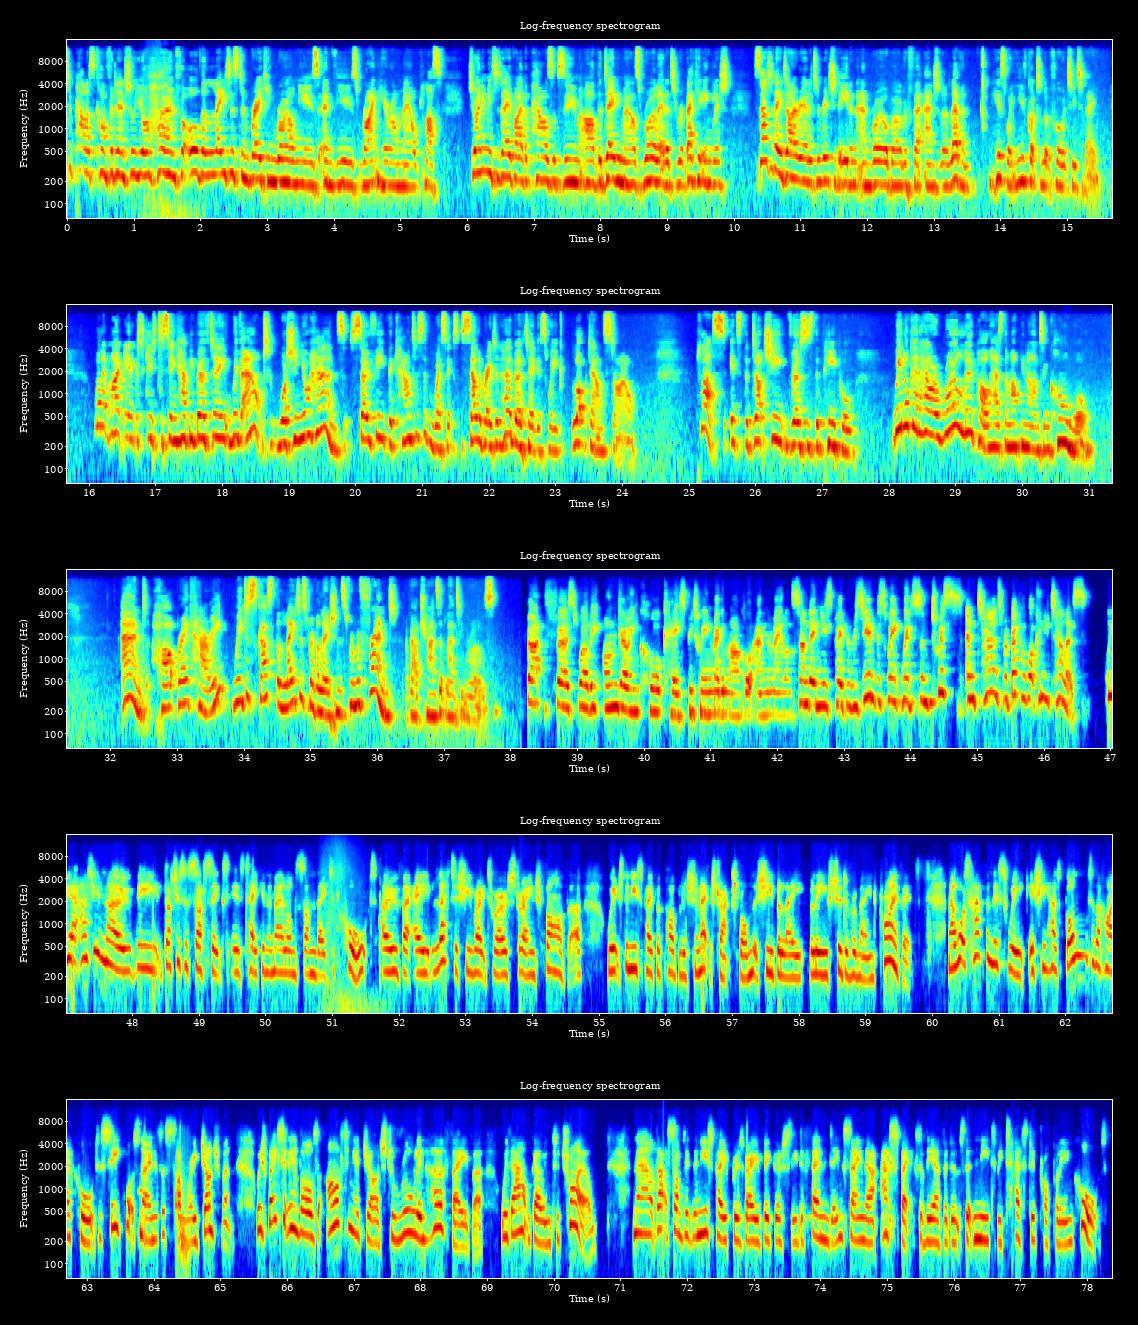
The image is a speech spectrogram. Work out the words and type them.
to Palace Confidential, your home for all the latest and breaking royal news and views right here on Mail Plus. Joining me today by the powers of Zoom are the Daily Mail's royal editor Rebecca English, Saturday Diary editor Richard Eden, and royal biographer Angela Levin. Here's what you've got to look forward to today. Well, it might be an excuse to sing happy birthday without washing your hands. Sophie, the Countess of Wessex, celebrated her birthday this week, lockdown style. Plus, it's the Duchy versus the people we look at how a royal loophole has them up in arms in Cornwall. And Heartbreak Harry, we discuss the latest revelations from a friend of our transatlantic royals. But first, well, the ongoing court case between Meghan Markle and the Mail on Sunday newspaper resumed this week with some twists and turns. Rebecca, what can you tell us? Well, yeah, as you know, the Duchess of Sussex is taking the Mail on Sunday to court over a letter she wrote to her estranged father, which the newspaper published some extracts from that she believes should have remained private. Now, what's happened this week is she has gone to the High Court to seek what's known as a summary judgment, which basically involves asking a judge to rule in her favour without going to trial. Now, that's something the newspaper is very vigorously defending, saying there are aspects of the evidence that need to be tested properly in court.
